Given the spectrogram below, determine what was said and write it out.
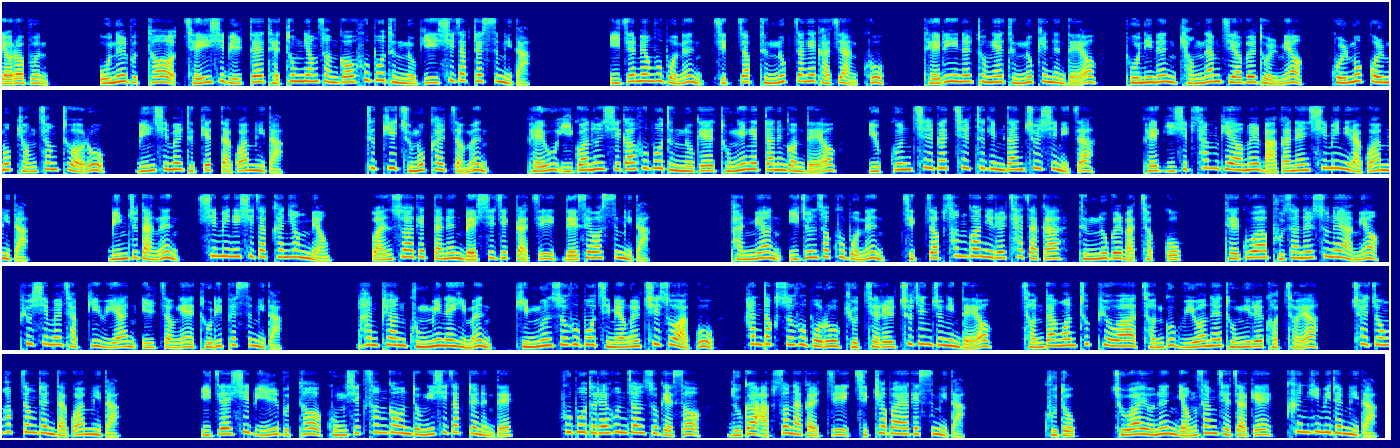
여러분, 오늘부터 제21대 대통령 선거 후보 등록이 시작됐습니다. 이재명 후보는 직접 등록장에 가지 않고 대리인을 통해 등록했는데요. 본인은 경남 지역을 돌며 골목골목 경청 투어로 민심을 듣겠다고 합니다. 특히 주목할 점은 배우 이관훈 씨가 후보 등록에 동행했다는 건데요. 육군 707특임단 출신이자 123계엄을 막아낸 시민이라고 합니다. 민주당은 시민이 시작한 혁명, 완수하겠다는 메시지까지 내세웠습니다. 반면 이준석 후보는 직접 선관위를 찾아가 등록을 마쳤고 대구와 부산을 순회하며 표심을 잡기 위한 일정에 돌입했습니다. 한편 국민의힘은 김문수 후보 지명을 취소하고 한덕수 후보로 교체를 추진 중인데요. 전당원 투표와 전국위원회 동의를 거쳐야 최종 확정된다고 합니다. 이제 12일부터 공식 선거운동이 시작되는데 후보들의 혼전 속에서 누가 앞서 나갈지 지켜봐야겠습니다. 구독, 좋아요는 영상 제작에 큰 힘이 됩니다.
